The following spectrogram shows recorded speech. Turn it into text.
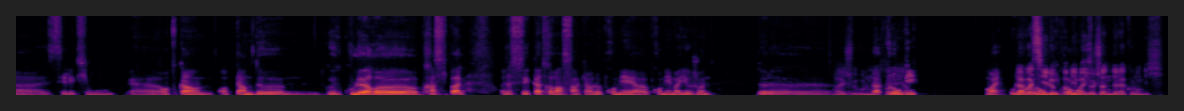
Euh, sélection, en tout cas en, termes de, couleur principale, c'est 85, hein, le premier, premier maillot jaune de, la Colombie. Ouais, voici le premier maillot jaune de la Colombie.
